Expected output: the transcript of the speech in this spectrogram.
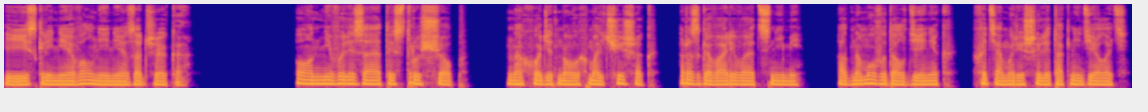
и искреннее волнение за Джека. Он не вылезает из трущоб, находит новых мальчишек, разговаривает с ними. Одному выдал денег, хотя мы решили так не делать.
